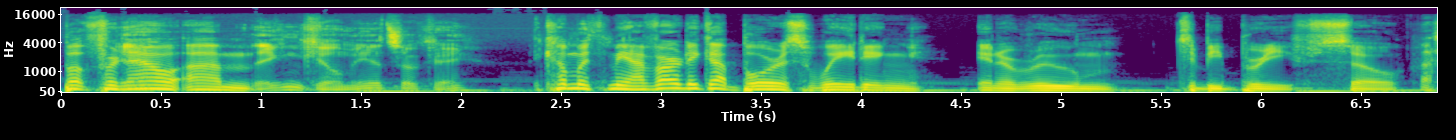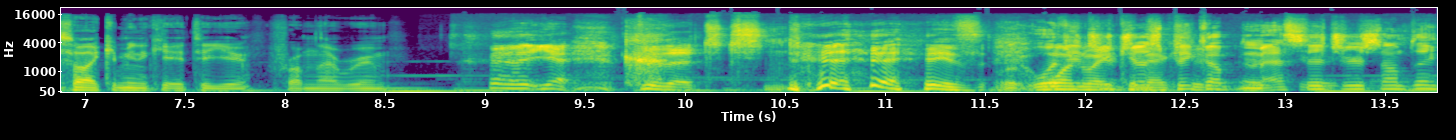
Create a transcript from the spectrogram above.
But for now, um, They can kill me. It's okay. come with me. I've already got Boris waiting in a room to be briefed. So That's how I communicated to you from that room. yeah, through the his What one did way you just pick up message or something?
